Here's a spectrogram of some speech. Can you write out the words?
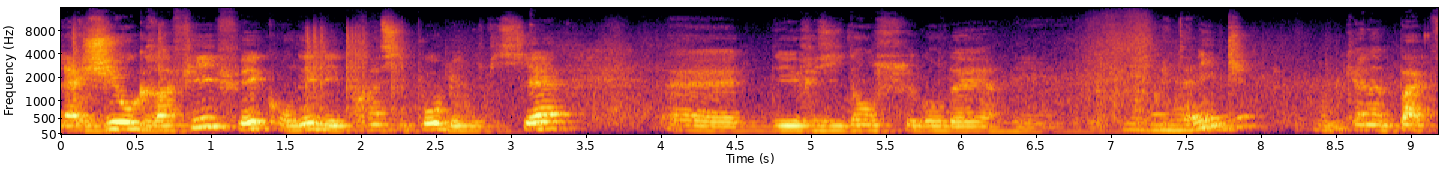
La, géographie fait qu'on est les principaux bénéficiaires des résidences secondaires britanniques quel impact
